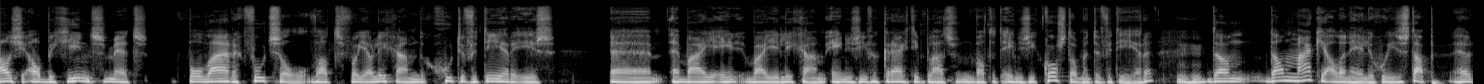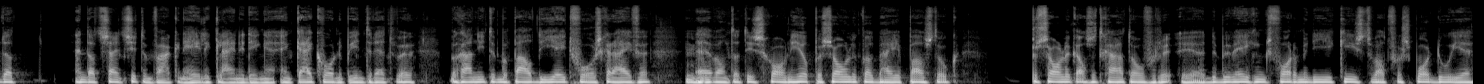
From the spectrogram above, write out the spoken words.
als je al begint met volwaardig voedsel, wat voor jouw lichaam goed te verteren is, eh, en waar je, waar je lichaam energie van krijgt in plaats van wat het energie kost om het te verteren, Mhm. dan, dan maak je al een hele goede stap. Dat, en dat zijn, zit hem vaak in hele kleine dingen. En kijk gewoon op internet. We, we gaan niet een bepaald dieet voorschrijven. eh, want dat is gewoon heel persoonlijk wat bij je past. Ook persoonlijk als het gaat over eh, de bewegingsvormen die je kiest. Wat voor sport doe je?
